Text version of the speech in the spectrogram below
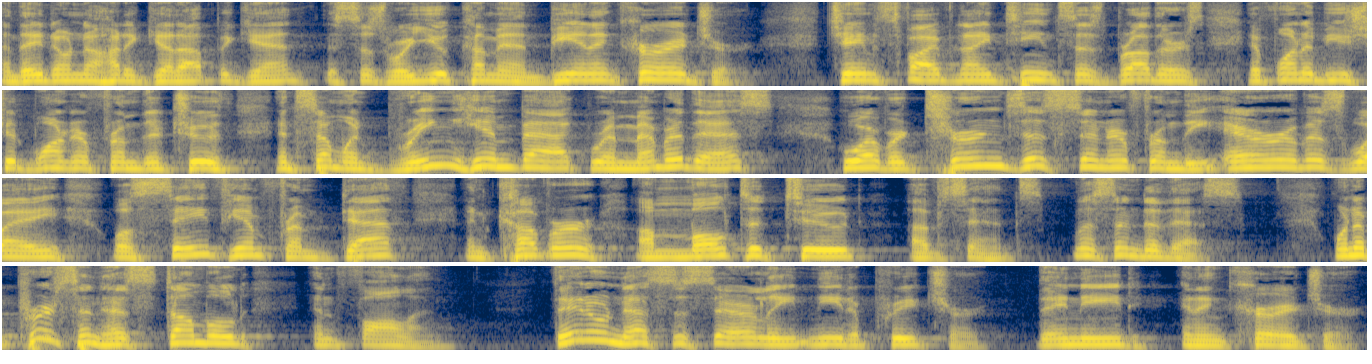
and they don't know how to get up again? This is where you come in. Be an encourager. James 5:19 says, "Brothers, if one of you should wander from the truth and someone bring him back, remember this, whoever turns a sinner from the error of his way will save him from death and cover a multitude of sins." Listen to this. When a person has stumbled and fallen. They don't necessarily need a preacher. They need an encourager.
